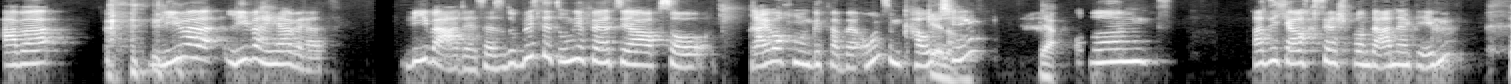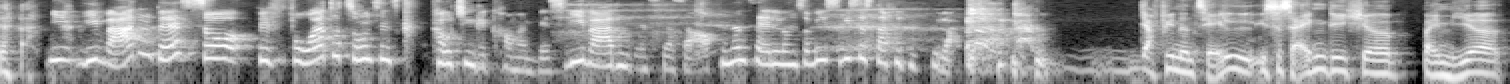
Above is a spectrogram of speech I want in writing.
Aber lieber, lieber Herbert, wie war das? Also du bist jetzt ungefähr jetzt ja auch so drei Wochen ungefähr bei uns im Coaching. Genau. Ja. Und Hat sich auch sehr spontan ergeben. Wie, wie war denn das so, bevor du zu uns ins Coaching gekommen bist? Wie war denn das also auch finanziell und so? Wie, wie ist es da für dich gelaufen? Ja, finanziell ist es eigentlich äh, bei mir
